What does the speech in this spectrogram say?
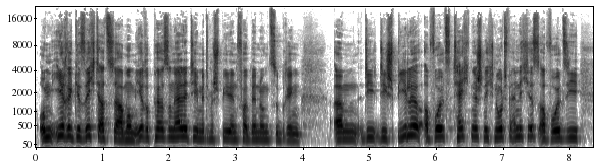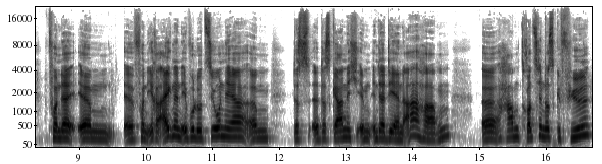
um ihre Gesichter zu haben, um ihre Personality mit dem Spiel in Verbindung zu bringen. Ähm, die, die Spiele, obwohl es technisch nicht notwendig ist, obwohl sie von, der, ähm, äh, von ihrer eigenen Evolution her ähm, das, äh, das gar nicht im, in der DNA haben, äh, haben trotzdem das Gefühl,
